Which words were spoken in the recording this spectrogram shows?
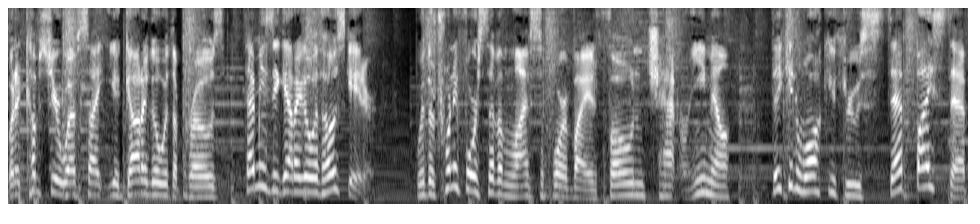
When it comes to your website, you gotta go with the pros. That means you gotta go with HostGator. With their 24 7 live support via phone, chat, or email, they can walk you through step by step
